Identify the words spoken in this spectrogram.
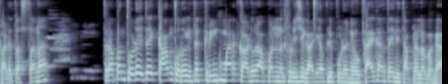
काढत असताना तर आपण थोडं इथं एक काम करू इथं क्रिंक मार्क काढून आपण थोडीशी गाडी आपली पुढे नेऊ. काय करता येईल इथं आपल्याला बघा.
